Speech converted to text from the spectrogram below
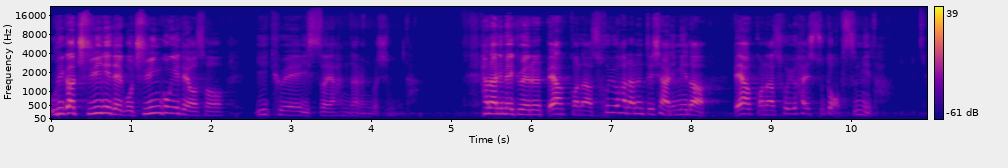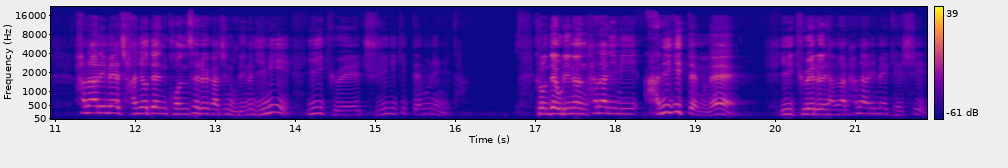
우리가 주인이 되고 주인공이 되어서 이 교회에 있어야 한다는 것입니다. 하나님의 교회를 빼앗거나 소유하라는 뜻이 아닙니다. 빼앗거나 소유할 수도 없습니다. 하나님의 자녀된 권세를 가진 우리는 이미 이 교회의 주인이기 때문입니다. 그런데 우리는 하나님이 아니기 때문에 이 교회를 향한 하나님의 계시,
